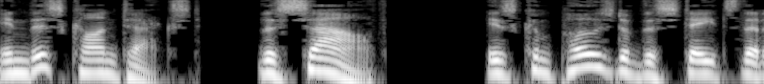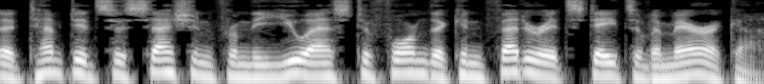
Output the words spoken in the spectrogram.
In this context, the South is composed of the states that attempted secession from the U.S. to form the Confederate States of America.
